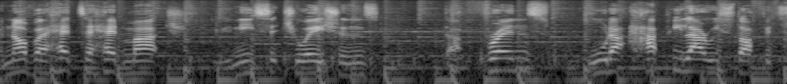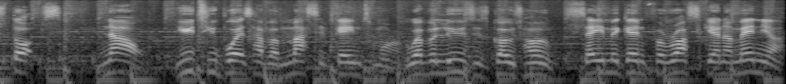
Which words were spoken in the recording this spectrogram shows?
Another head-to-head match. In need situations, that friends, all that happy Larry stuff, it stops now. You two boys have a massive game tomorrow. Whoever loses goes home. Same again for Rusky and Amenya.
